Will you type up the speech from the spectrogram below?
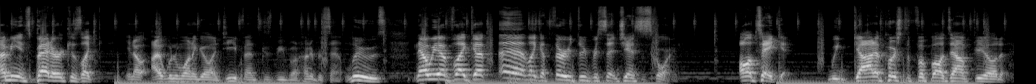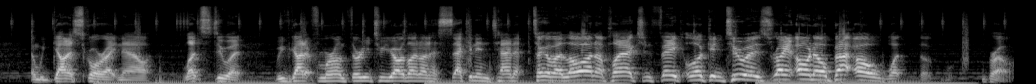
I mean, it's better because, like, you know, I wouldn't want to go on defense because we 100% lose. Now we have like a eh, like a 33% chance of scoring. I'll take it. We gotta push the football downfield and we gotta score right now. Let's do it. We've got it from our own 32 yard line on a second and 10. Tagovailoa on a play action fake. Looking to his right. Oh no, back. Oh, what the, bro.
